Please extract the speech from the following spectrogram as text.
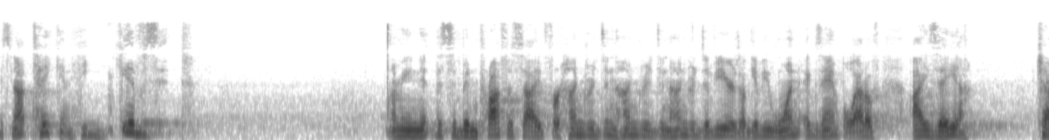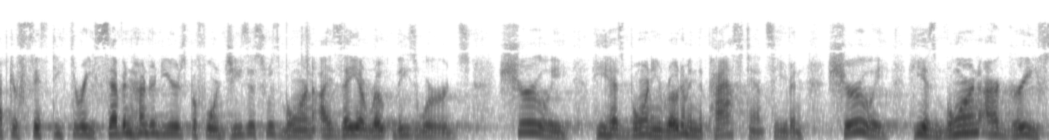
it's not taken, he gives it. I mean, this had been prophesied for hundreds and hundreds and hundreds of years. I'll give you one example out of Isaiah chapter 53. 700 years before Jesus was born, Isaiah wrote these words Surely he has borne, he wrote them in the past tense even. Surely he has borne our griefs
